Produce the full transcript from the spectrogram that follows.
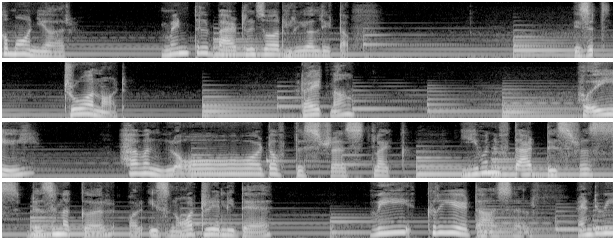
come on yaar. Mental battles are really tough. Is it true or not? Right now? We have a lot of distress like even if that distress doesn't occur or is not really there we create ourselves and we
